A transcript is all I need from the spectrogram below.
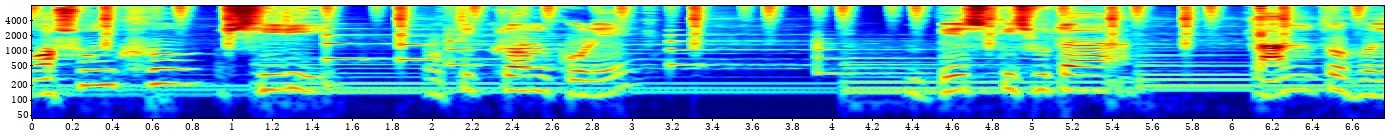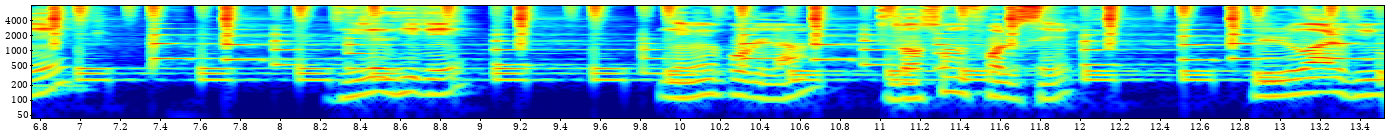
অসংখ্য সিঁড়ি অতিক্রম করে বেশ কিছুটা ক্লান্ত হয়ে ধীরে ধীরে নেমে পড়লাম দশম ফলসের লোয়ার ভিউ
